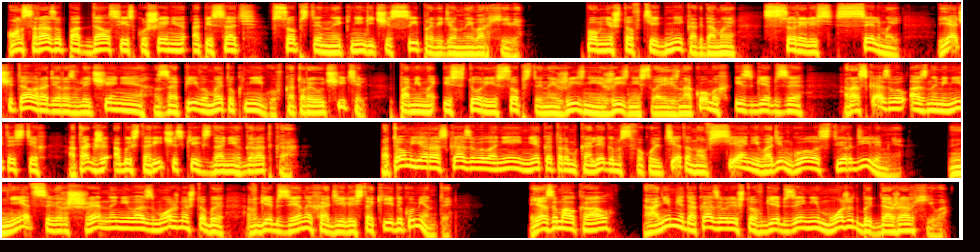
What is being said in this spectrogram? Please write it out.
Он сразу поддался искушению описать в собственной книге часы, проведенные в архиве. Помню, что в те дни, когда мы ссорились с Сельмой, я читал ради развлечения за пивом эту книгу, в которой учитель, помимо истории собственной жизни и жизни своих знакомых из Гебзе, рассказывал о знаменитостях, а также об исторических зданиях городка. Потом я рассказывал о ней некоторым коллегам с факультета, но все они в один голос твердили мне. Нет, совершенно невозможно, чтобы в Гебзе находились такие документы. Я замолкал, а они мне доказывали, что в Гебзе не может быть даже архива.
